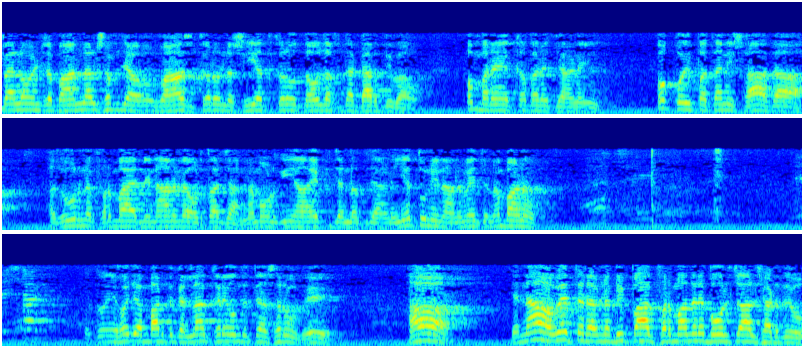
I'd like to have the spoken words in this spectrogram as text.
پہلو زبان نال سمجھاؤ، آواز کرو، نصیحت کرو دو کا ڈر دواؤ وہ مرے قبر جانے وہ کوئی پتہ نہیں سا دا حضور نے فرمایا ننانوے عورتیں جانم ہو گیا ایک جنت جانی ہے، تو ننانوے چ نہ بن۔ یہو جہ مرد گلا کرے اندر اثر ہوگی ہاں جی نہ ہوئے تیرا نبی پاک فرما نے، بول چال چڑ دو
